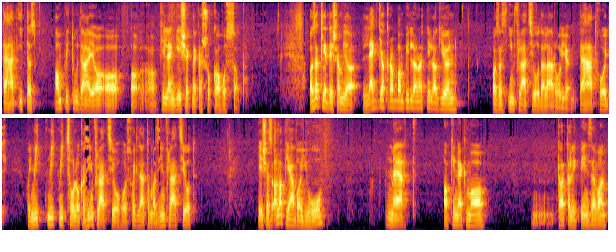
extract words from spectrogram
Tehát itt az amplitúdája a, a, a kilengéseknek a sokkal hosszabb. Az a kérdés, ami a leggyakrabban pillanatnyilag jön, az az infláció oldaláról jön. Tehát, hogy, hogy mit, mit, mit szólok az inflációhoz, hogy látom az inflációt, és ez alapjában jó, mert akinek ma tartalék pénze van,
